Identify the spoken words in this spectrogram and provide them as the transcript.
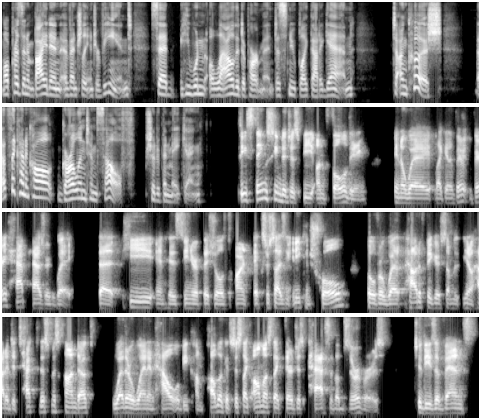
While President Biden eventually intervened, said he wouldn't allow the department to snoop like that again. To Ankush, that's the kind of call Garland himself should have been making. These things seem to just be unfolding in a way, like in a very, very haphazard way, that he and his senior officials aren't exercising any control over what, how to figure some, you know, how to detect this misconduct, whether, when, and how it will become public. It's just like almost like they're just passive observers to these events,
